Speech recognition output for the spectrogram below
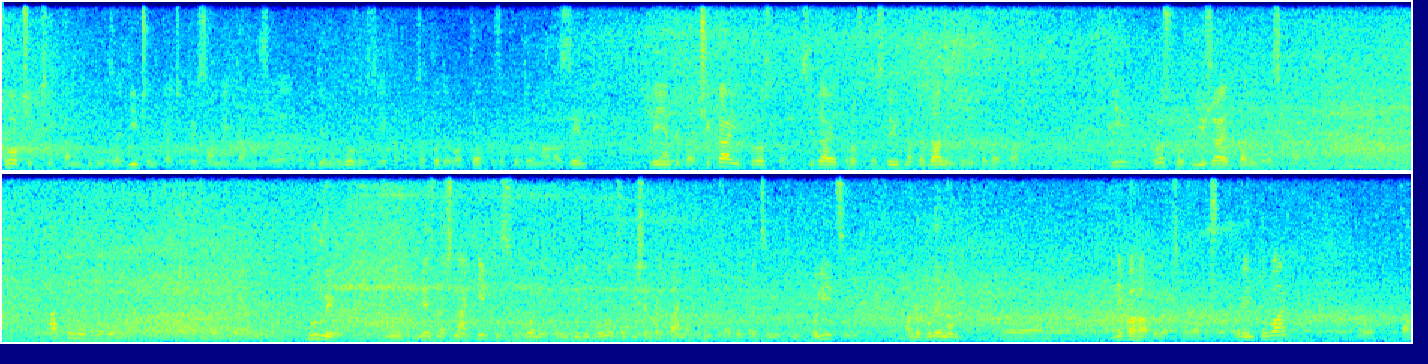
хлопчик, чи там будемо казати, дівчинка, чи той самий там вже людина в возрасті, яка там заходить в аптеку, заходить в магазин. Клієнти так, чекають просто, сідають просто, стають на педалі, будемо казати так. І просто уїжджають в даний велосипед. Автомобілі? Були ну, незначна кількість, вони автомобілів було, це більше питання будемо казати, до працівників поліції, але були нам е, небагато, я б сказав, що орієнтувань от, там,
